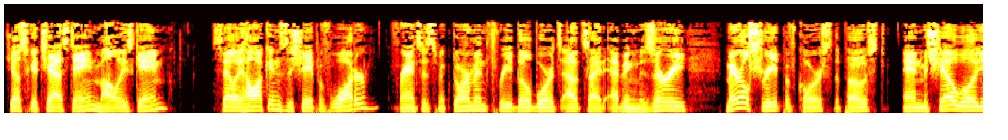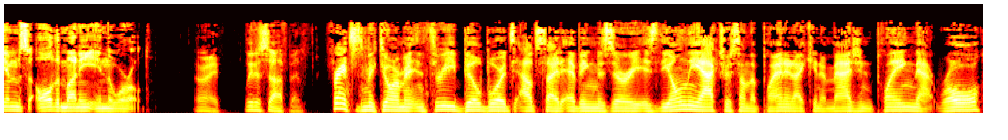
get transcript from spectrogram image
Jessica Chastain, Molly's Game. Sally Hawkins, The Shape of Water. Frances McDormand, Three Billboards Outside Ebbing, Missouri. Meryl Streep, of course, The Post. And Michelle Williams, All the Money in the World. All right. Lead us off, Ben. Frances McDormand in three billboards outside Ebbing, Missouri is the only actress on the planet I can imagine playing that role.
